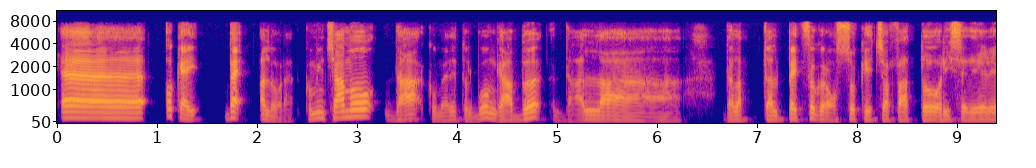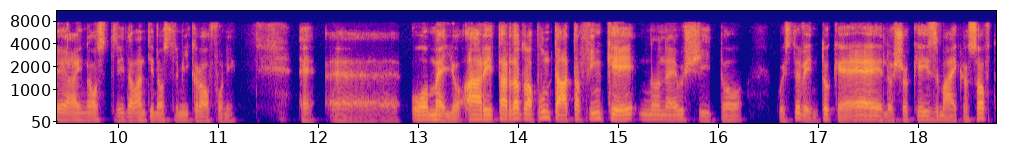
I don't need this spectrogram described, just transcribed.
Eh, ok, beh, allora, cominciamo da, come ha detto il buon Gab, dalla, dalla, dal pezzo grosso che ci ha fatto risedere ai nostri, davanti ai nostri microfoni. Eh, eh, o meglio, ha ritardato la puntata finché non è uscito questo evento che è lo showcase Microsoft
